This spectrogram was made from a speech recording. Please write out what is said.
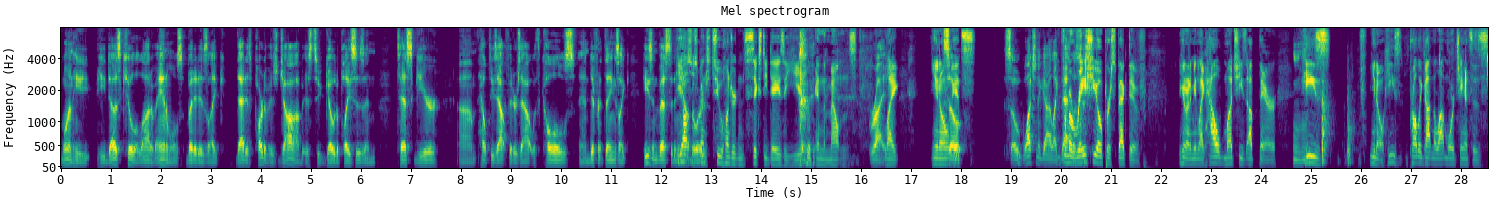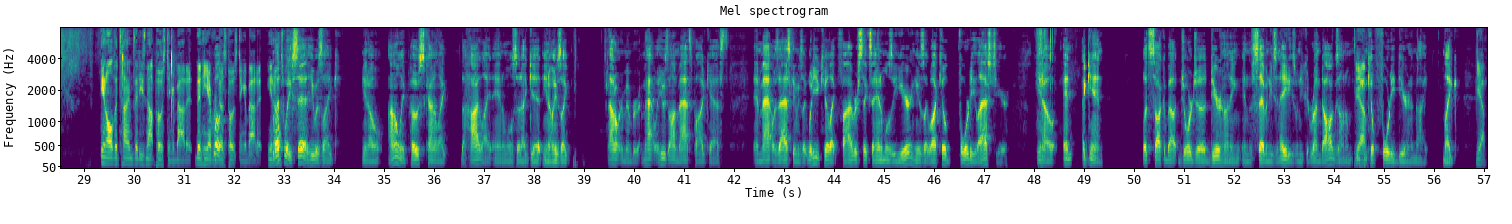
one, he he does kill a lot of animals, but it is like that is part of his job is to go to places and test gear, um, help these outfitters out with coals and different things. Like he's invested in He also outdoors. spends 260 days a year in the mountains. right. Like, you know, So, it's so watching a guy like that from a let's just- ratio perspective, you know what I mean? Like how much he's up there. Mhm. He's, you know, he's probably gotten a lot more chances in all the times that he's not posting about it than he ever Well, does posting about it. You Well, know, that's what he said. He was like, you know, I only post kind of like the highlight animals that I get. You know, he's like, I don't remember. Matt, he was on Matt's podcast, and Matt was asking him, he's like, what do you kill, like five or six animals a year? And he was like, well, I killed 40 last year, you know. And again, let's talk about Georgia deer hunting in the 70s and 80s when you could run dogs on them. You can kill 40 deer in a night. Like, Yeah.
